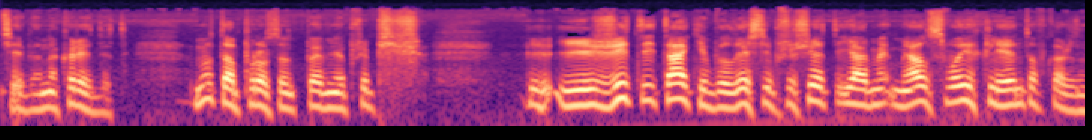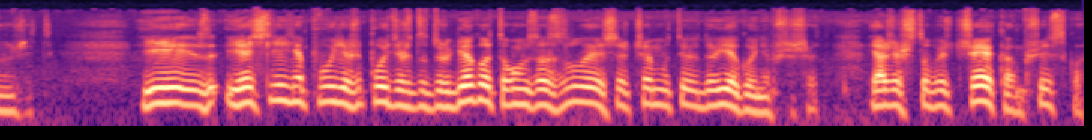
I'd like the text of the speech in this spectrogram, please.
ciebie na kredyt. No tam procent pewnie przepiszę. I, Żyd i taki był, jeśli przyszedł, ja mia- miał swoich klientów każdy Żyd. I jeśli nie pójdziesz, pójdziesz do drugiego, to on zazluje się, czemu ty do jego nie przyszedł. Ja że tobą czekam, wszystko.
